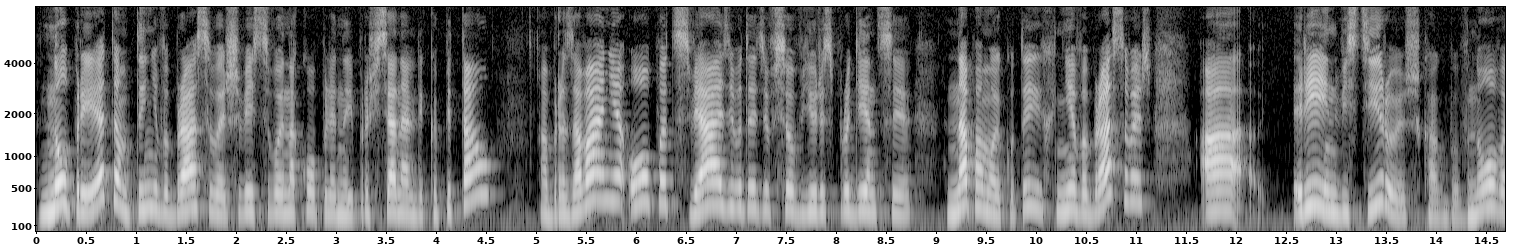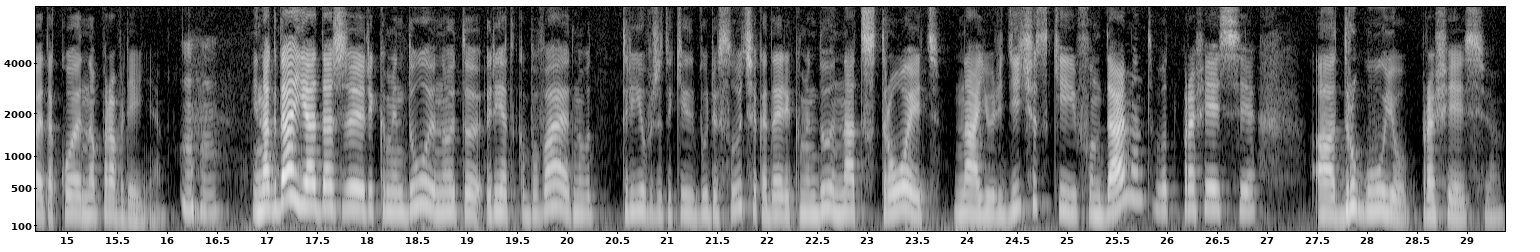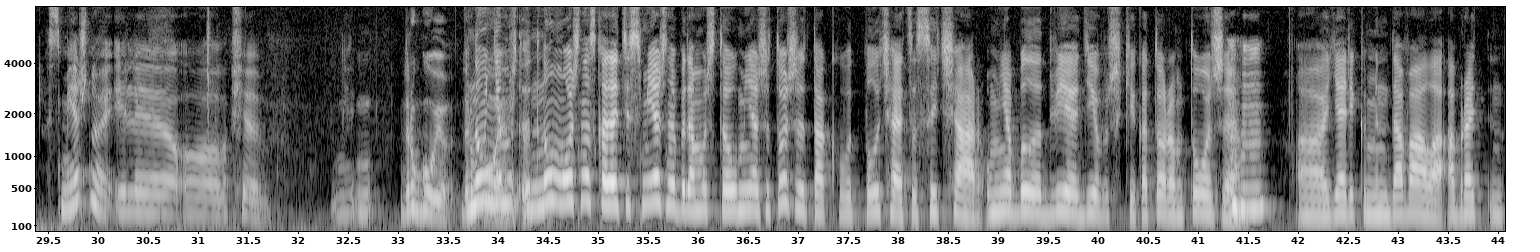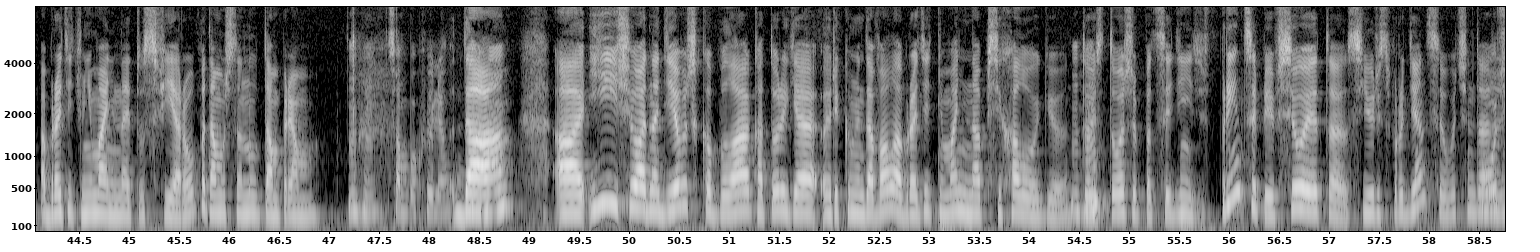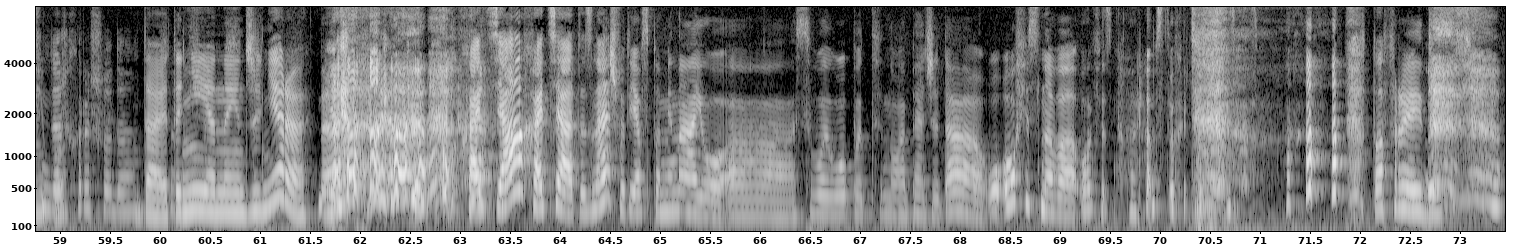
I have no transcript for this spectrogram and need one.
но при этом ты не выбрасываешь весь свой накопленный профессиональный капитал, образование, опыт, связи, вот эти все в юриспруденции на помойку, ты их не выбрасываешь, а реинвестируешь как бы в новое такое направление. Угу. Иногда я даже рекомендую, но это редко бывает, но вот три уже такие были случаи, когда я рекомендую надстроить на юридический фундамент вот профессии а, другую профессию. Смежную или о, вообще не, другую, другое, ну, не, ну, можно сказать и смежную, потому что у меня же тоже так вот получается с HR. У меня было две девушки, которым тоже угу. Э, я рекомендовала обрат- обратить внимание на эту сферу, потому что, ну, там прям Угу, сам Бог велел. Да. А, и еще одна девушка была, которой я рекомендовала обратить внимание на психологию. Угу. То есть тоже подсоединить. В принципе, все это с юриспруденцией очень даже. Очень неплохо. даже хорошо, да. Да, это не на инженера. Хотя, хотя, ты знаешь, вот я вспоминаю а, свой опыт, ну, опять же, да, офисного, офисного рабства, хотела сказать. По Фрейду.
